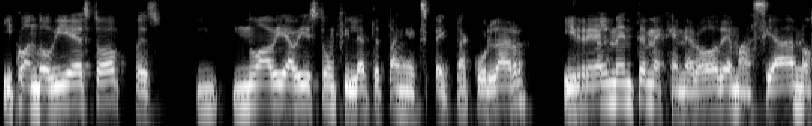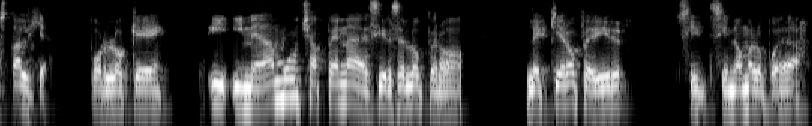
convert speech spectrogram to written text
Y cuando vi esto, pues no había visto un filete tan espectacular y realmente me generó demasiada nostalgia. Por lo que, y, y me da mucha pena decírselo, pero le quiero pedir si, si no me lo puede dar.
